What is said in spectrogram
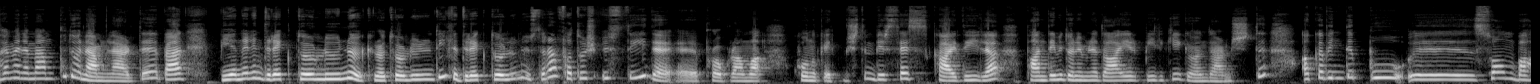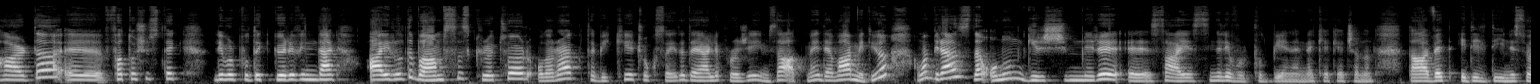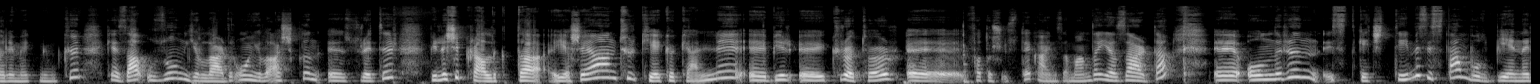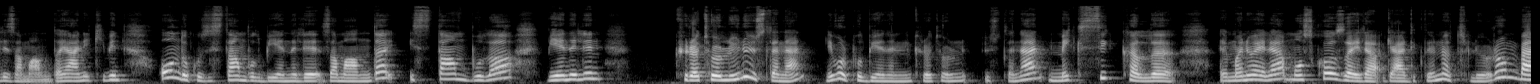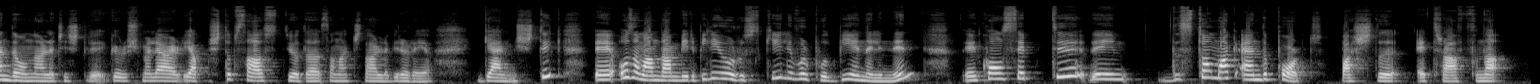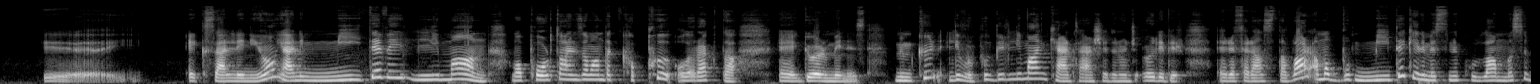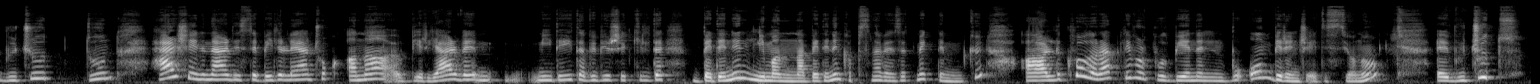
hemen hemen bu dönemlerde ben Biennale'in direktörlüğünü, küratörlüğünü değil de direktörlüğünü üstlenen Fatoş Üste'yi de e, programa konuk etmiştim. Bir ses kaydıyla pandemi dönemine dair bilgi göndermişti. Akabinde bu e, sonbaharda e, Fatoş Üstek Liverpool'daki görevinden ayrıldı. Bağımsız küratör olarak tabii ki çok sayıda değerli projeye imza atmaya devam ediyor. Ama biraz da onun girişimleri sayesinde Liverpool Biennaline Kekeçan'ın davet edildiğini söylemek mümkün. Keza uzun yıllardır 10 yılı aşkın e, süredir Birleşik Krallık'ta yaşayan Türkiye kökenli e, bir e, küratör e, Fatoş Üstek aynı zamanda yazar da. E, onların geçtiğimiz İstanbul Bienali zamanında yani 2019 İstanbul Bienali zamanında İstanbul'a Bienal'in küratörlüğünü üstlenen, Liverpool Bienalinin küratörlüğünü üstlenen Meksikalı e, Manuela Moscoza ile geldiklerini hatırlıyorum. Ben de onlarla çeşitli görüşmeler yapmıştım. Sağ stüdyoda sanatçılarla bir araya gelmiştik. E, o zamandan beri biliyoruz ki Liverpool Bienalinin e, konsepti e, The Stomach and the Port başlığı etrafına eksenleniyor. Yani mide ve liman ama port aynı zamanda kapı olarak da e, görmeniz mümkün. Liverpool bir liman kenti her şeyden önce öyle bir e, referans da var ama bu mide kelimesini kullanması vücut vücudun her şeyini neredeyse belirleyen çok ana bir yer ve mideyi tabii bir şekilde bedenin limanına, bedenin kapısına benzetmek de mümkün. Ağırlıklı olarak Liverpool Bienalinin bu 11. edisyonu e, vücut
